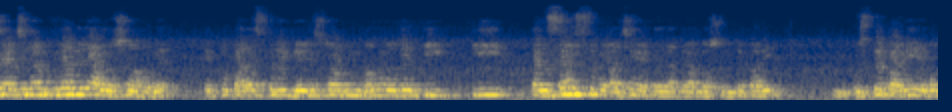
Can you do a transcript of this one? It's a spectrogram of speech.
চাইছিলাম খোলামেলা আলোচনা হবে, একটু পারস্পরিক ব্রেন স্টর্মিং হবে, ওদের কি কি কনসার্নসগুলো আছে এটা যাতে আমরা শুনতে পারি, বুঝতে পারি এবং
